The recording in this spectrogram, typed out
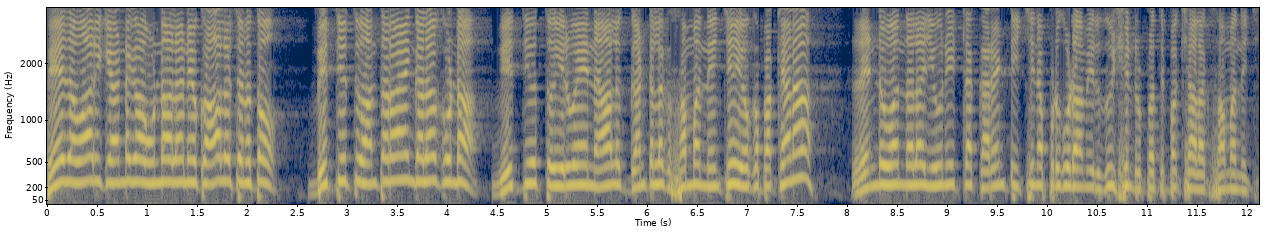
పేదవారికి అండగా ఉండాలనే ఒక ఆలోచనతో విద్యుత్ అంతరాయం కలగకుండా విద్యుత్ ఇరవై నాలుగు గంటలకు సంబంధించి ఒక పక్కన రెండు వందల యూనిట్ల కరెంట్ ఇచ్చినప్పుడు కూడా మీరు చూసిండ్రు ప్రతిపక్షాలకు సంబంధించి.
